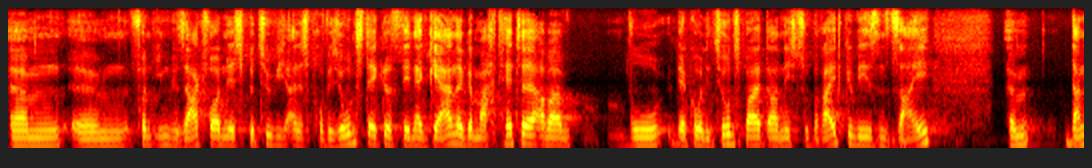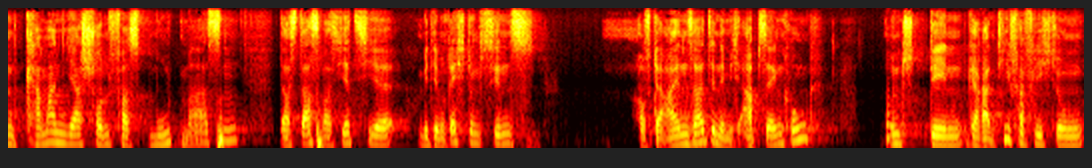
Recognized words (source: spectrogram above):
ähm, ähm, von ihm gesagt worden ist bezüglich eines Provisionsdeckels, den er gerne gemacht hätte, aber wo der Koalitionspartner nicht so bereit gewesen sei, ähm, dann kann man ja schon fast mutmaßen, dass das, was jetzt hier mit dem Rechnungszins auf der einen Seite, nämlich Absenkung, und den Garantieverpflichtungen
